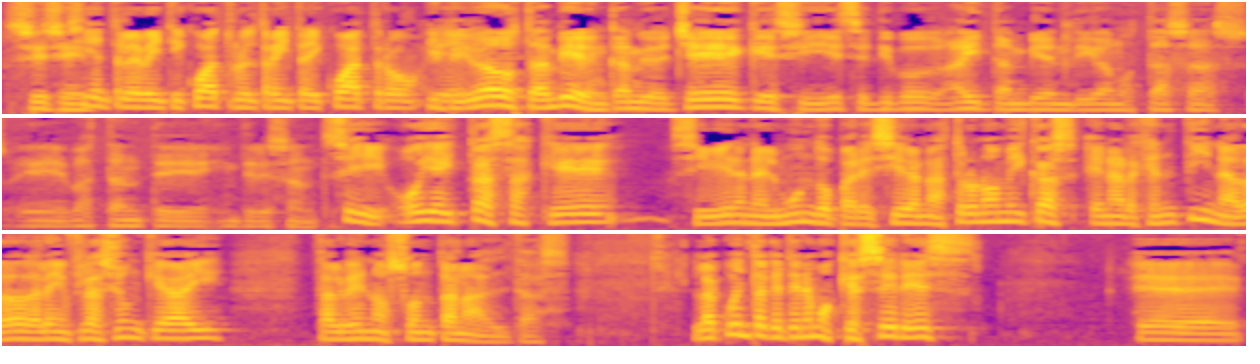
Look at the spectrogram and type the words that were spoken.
Sí, sí. entre el 24 y el 34. Y privados también, en cambio de cheques y ese tipo, hay también, digamos, tasas bastante interesantes. Sí, hoy hay tasas que si bien en el mundo parecieran astronómicas, en Argentina, dada la inflación que hay, tal vez no son tan altas. La cuenta que tenemos que hacer es eh,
